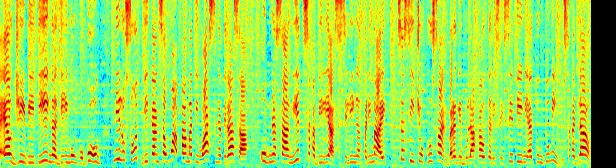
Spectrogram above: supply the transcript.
LGBT nga giingong hubog nilusot gikan sa wa pa matiwas nga tirasa ug nasangit sa kabilya sa silingang panimay sa Sitio Cruzan, Barangay Bulacau, Talisay City ni atong Domingo sa kadlaw.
